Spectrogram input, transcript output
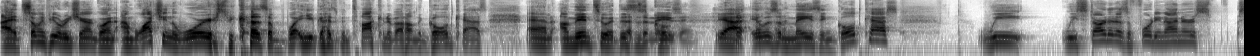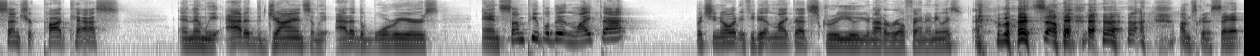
I had so many people reaching out, going, "I'm watching the Warriors because of what you guys been talking about on the Goldcast, and I'm into it. This That's is amazing. Cool. Yeah, it was amazing. Goldcast. We we started as a 49ers centric podcast, and then we added the Giants and we added the Warriors, and some people didn't like that. But you know what? If you didn't like that, screw you. You're not a real fan, anyways. but so I'm just gonna say it.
